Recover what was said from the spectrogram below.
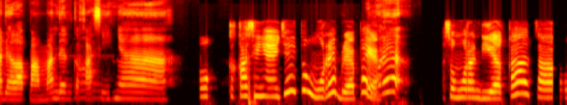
adalah paman dan kekasihnya. oh kekasihnya aja itu umurnya berapa ya Umurnya seumuran dia kah atau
